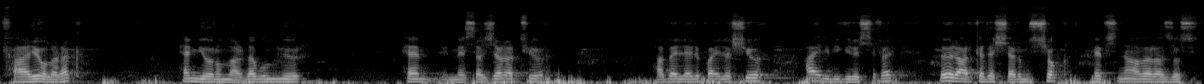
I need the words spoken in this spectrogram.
fare olarak hem yorumlarda bulunuyor hem mesajlar atıyor haberleri paylaşıyor. Ayrı bir güreş sefer. Böyle arkadaşlarımız çok. Hepsinden Allah razı olsun.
